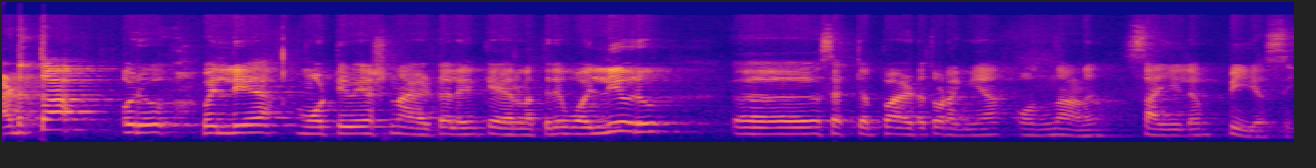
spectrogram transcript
അടുത്ത ഒരു വലിയ മോട്ടിവേഷനായിട്ട് അല്ലെങ്കിൽ കേരളത്തിൽ വലിയൊരു സെറ്റപ്പായിട്ട് തുടങ്ങിയ ഒന്നാണ് സൈലം പി എസ് സി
